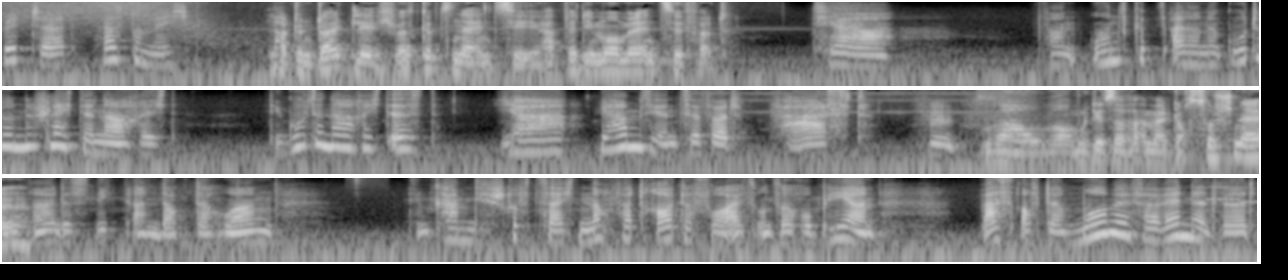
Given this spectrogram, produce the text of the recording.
Richard, hörst du mich? Laut und deutlich. Was gibt's, Nancy? Habt ihr die Murmel entziffert? Tja, von uns gibt's also eine gute und eine schlechte Nachricht. Die gute Nachricht ist, ja, wir haben sie entziffert. Fast. Hm. Wow, warum geht es auf einmal doch so schnell? Ah, das liegt an Dr. Huang. Dem kamen die Schriftzeichen noch vertrauter vor als uns Europäern. Was auf der Murmel verwendet wird,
